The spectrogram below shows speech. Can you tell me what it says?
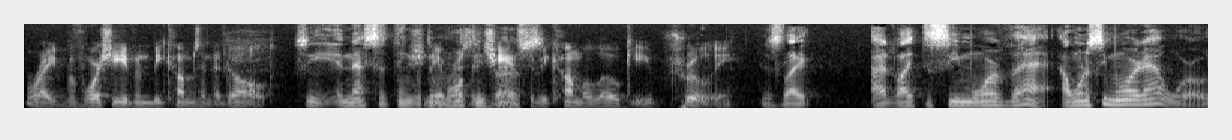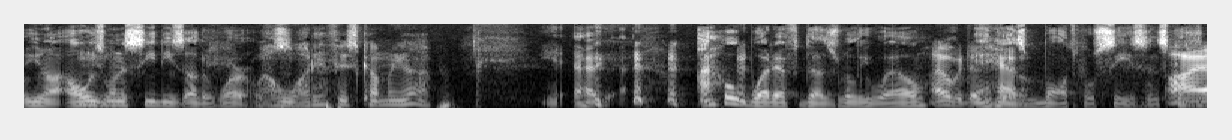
right before she even becomes an adult. See, and that's the thing She with the has a chance to become a Loki, truly. It's like I'd like to see more of that. I want to see more of that world. You know, I always hmm. want to see these other worlds. Well, what if is coming up? Yeah, I, I hope What If does really well. I hope it does and has multiple seasons. I,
